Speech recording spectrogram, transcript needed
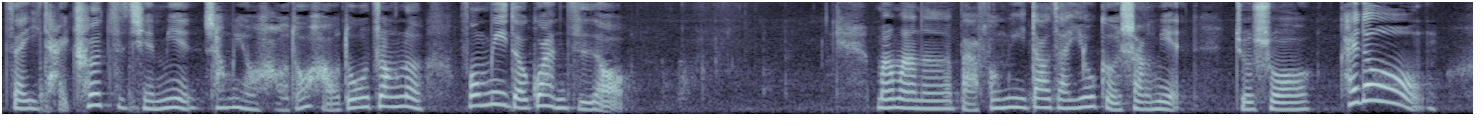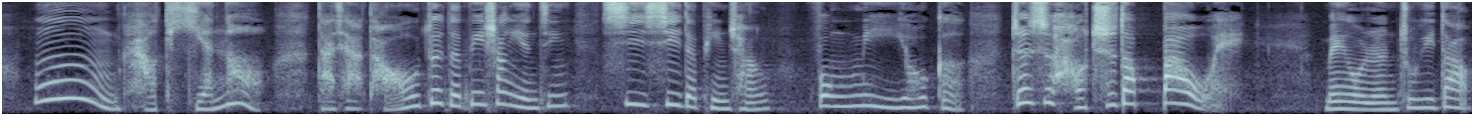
在一台车子前面，上面有好多好多装了蜂蜜的罐子哦。妈妈呢，把蜂蜜倒在优格上面，就说：“开动！”嗯，好甜哦！大家陶醉的闭上眼睛，细细的品尝蜂蜜优格，真是好吃到爆哎！没有人注意到，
